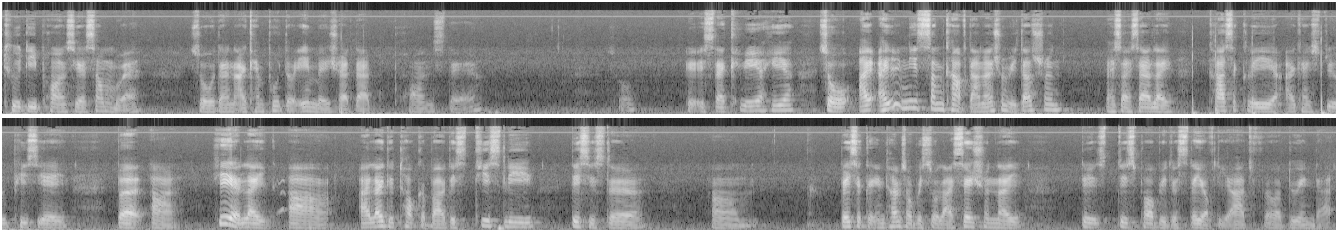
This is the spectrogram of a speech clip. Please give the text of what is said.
2D points here somewhere. So then I can put the image at that points there. So is that clear here? So I, I need some kind of dimension reduction as I said, like classically, I can do PCA, but uh, here, like uh, I like to talk about this t-SNE. This is the um, basically in terms of visualization, like this this is probably the state of the art for doing that.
